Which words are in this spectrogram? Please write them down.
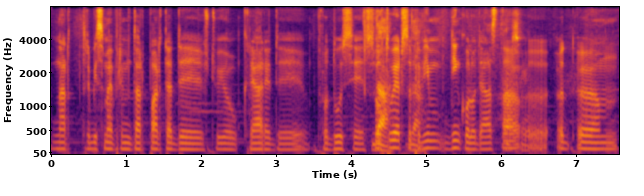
n-ar trebui să mai primim doar partea de, știu eu, creare de produse, software, să da. privim dincolo de asta. Absolut. Uh, uh, um,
